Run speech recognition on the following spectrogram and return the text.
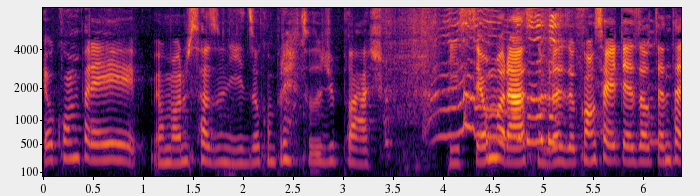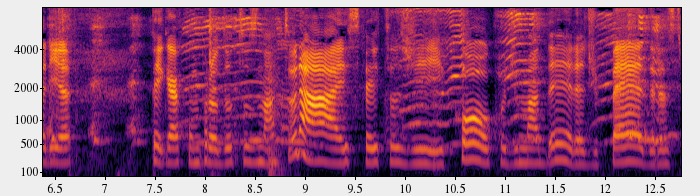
eu comprei, eu moro nos Estados Unidos, eu comprei tudo de plástico. E se eu morasse no Brasil, com certeza eu tentaria pegar com produtos naturais, feitos de coco, de madeira, de pedras,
